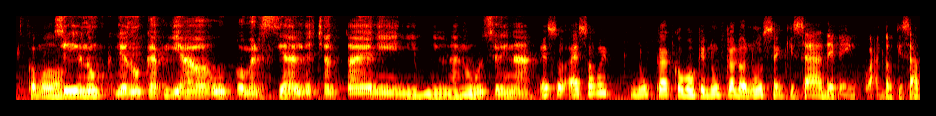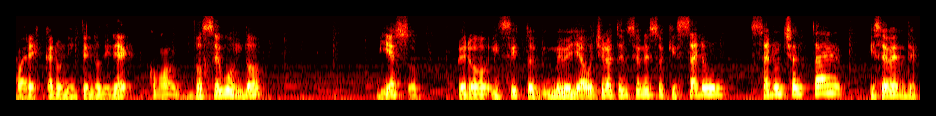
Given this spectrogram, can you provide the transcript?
Es como. Sí, yo nunca, he pillado un comercial de chantae ni, ni, un anuncio ni nada. Eso, a eso voy. Nunca, como que nunca lo anuncian, quizás de vez en cuando, quizás aparezca en un Nintendo Direct, como dos segundos. Y eso. Pero insisto, me llama mucho la atención eso, que sale un, sale un chantaje y se vende.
